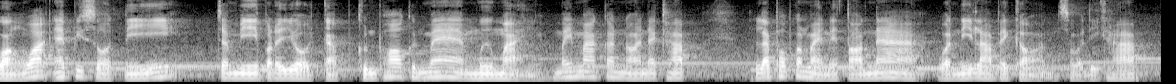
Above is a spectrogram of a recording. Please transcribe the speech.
หวังว่า episode นี้จะมีประโยชน์กับคุณพ่อคุณแม่มือใหม่ไม่มากก็น้อยนะครับ และพบกันใหม่ในตอนหน้าวันนี้ลาไปก่อน สวัสดีครับ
